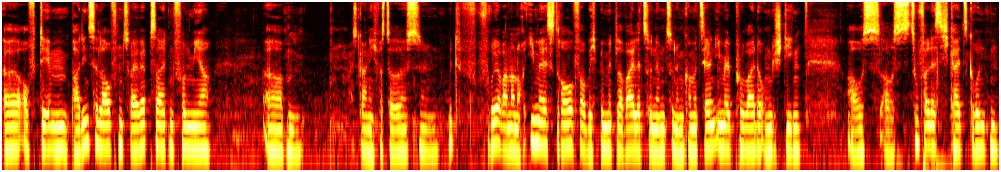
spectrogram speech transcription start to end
äh, auf dem ein paar Dienste laufen, zwei Webseiten von mir. Ähm, weiß gar nicht, was da ist. Mit, früher waren da noch E-Mails drauf, aber ich bin mittlerweile zu einem, zu einem kommerziellen E-Mail-Provider umgestiegen, aus, aus Zuverlässigkeitsgründen.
